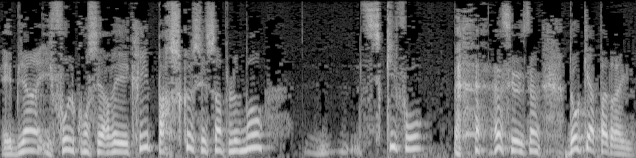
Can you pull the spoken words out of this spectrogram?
eh bien, il faut le conserver écrit parce que c'est simplement ce qu'il faut. Donc, il n'y a pas de règle.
